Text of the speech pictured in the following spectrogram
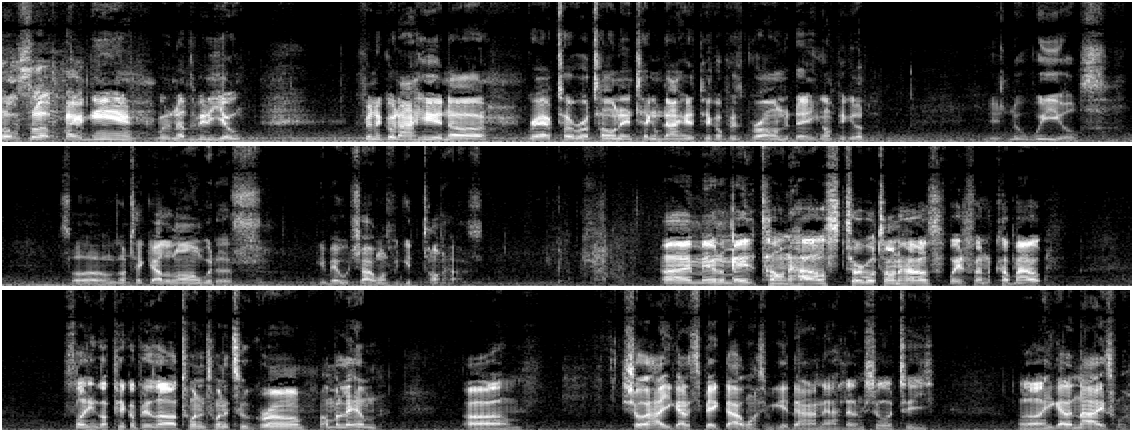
Up, what's up? Back again with another video. Finna go down here and uh, grab Turbo Tony and take him down here to pick up his Grom today. He gonna pick it up his new wheels. So uh, we're gonna take y'all along with us. Get back with y'all once we get to Tony House. All right, man, I made it to Tony House, Turbo Tony House. Waiting for him to come out. So he can go pick up his uh, 2022 Grom. I'm gonna let him um, show how you got it spec'd out once we get down there. Let him show it to you. Well, uh, he got a nice one.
